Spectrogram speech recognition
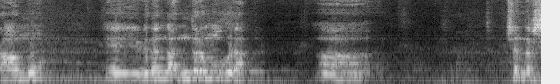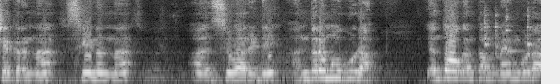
రాము ఈ- విధంగా అందరము కూడా చంద్రశేఖర్ అన్న సీనన్న శివారెడ్డి అందరము కూడా ఎంతో కొంత మేము కూడా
